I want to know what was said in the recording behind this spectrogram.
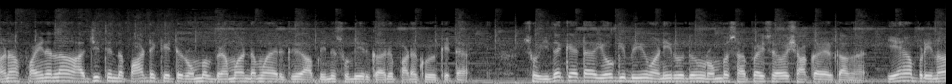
ஆனால் ஃபைனலாக அஜித் இந்த பாட்டை கேட்டு ரொம்ப பிரம்மாண்டமாக இருக்குது அப்படின்னு சொல்லியிருக்காரு படக்குழு கிட்ட ஸோ இதை கேட்ட யோகிபியும் அனிருத்தும் ரொம்ப சர்ப்ரைஸாகவே ஷாக்காக இருக்காங்க ஏன் அப்படின்னா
